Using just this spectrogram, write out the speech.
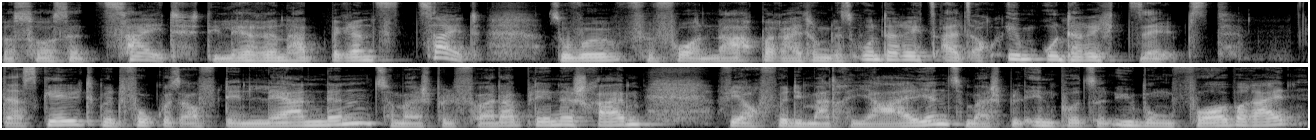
Ressource Zeit. Die Lehrerin hat begrenzt Zeit, sowohl für Vor- und Nachbereitung des Unterrichts als auch im Unterricht selbst. Das gilt mit Fokus auf den Lernenden, zum Beispiel Förderpläne schreiben, wie auch für die Materialien, zum Beispiel Inputs und Übungen vorbereiten,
